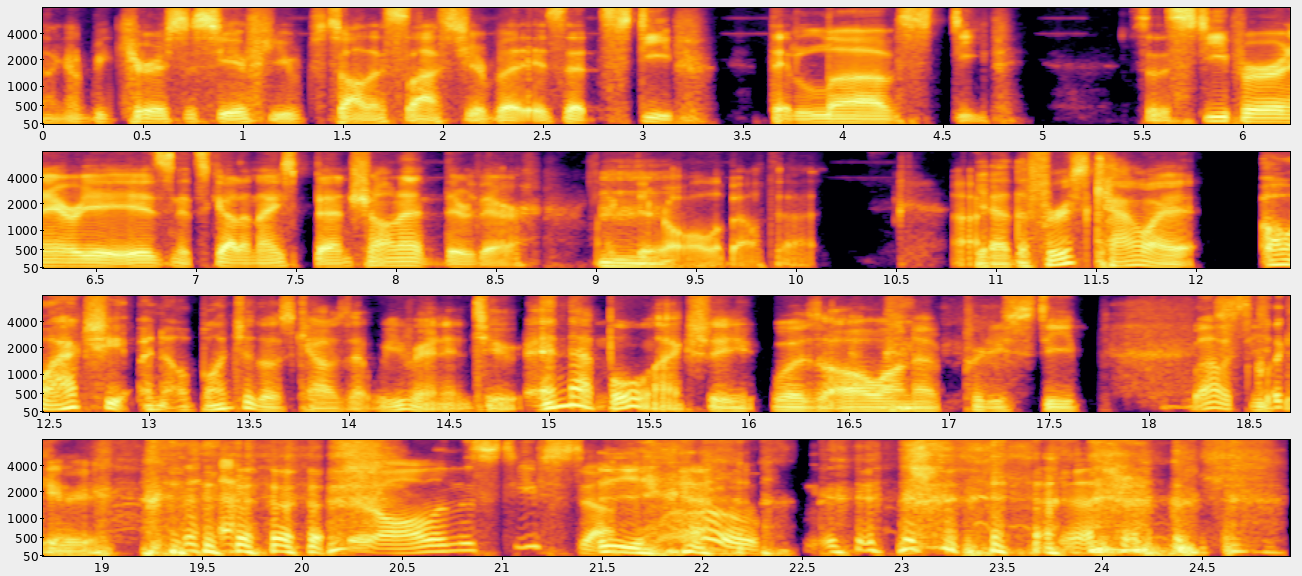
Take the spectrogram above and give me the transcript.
i'm going to be curious to see if you saw this last year but is that steep. They love steep. So the steeper an area is and it's got a nice bench on it they're there. Like they're Mm. all about that. Uh, yeah, the first cow I oh actually and a bunch of those cows that we ran into and that mm. bull actually was all on a pretty steep wow it's clicking. They're all in the steep stuff. Yeah.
